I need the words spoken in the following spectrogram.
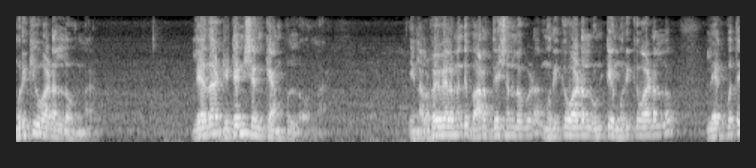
మురికివాడల్లో ఉన్నారు. లేదా డిటెన్షన్ క్యాంపుల్లో ఉన్నారు. ఈ నలభై వేల మంది భారతదేశంలో కూడా మురికివాడలు ఉంటే మురికివాడల్లో లేకపోతే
